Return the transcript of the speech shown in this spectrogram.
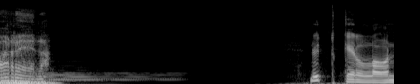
Areena. Nyt kello on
